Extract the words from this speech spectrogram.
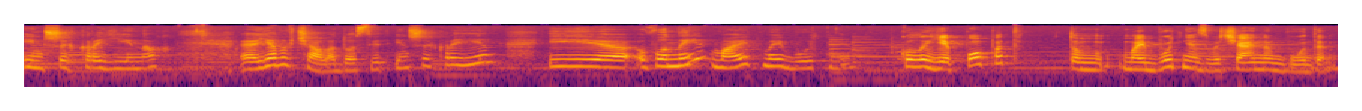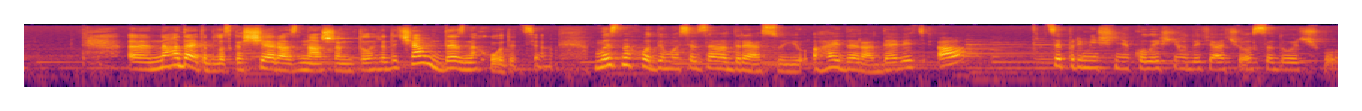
інших країнах. Е, Я вивчала досвід інших країн, і вони мають майбутнє. Коли є попит, то майбутнє звичайно буде. Е, Нагадайте, будь ласка, ще раз нашим телеглядачам, де знаходиться. Ми знаходимося за адресою Гайдара 9А. Це приміщення колишнього дитячого садочку.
